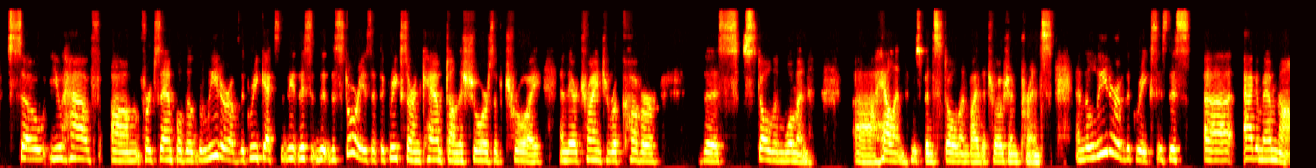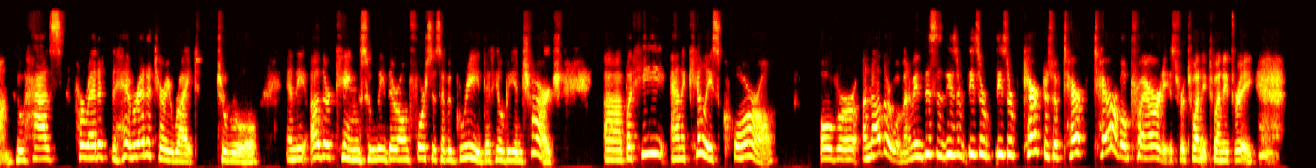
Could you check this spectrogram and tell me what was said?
So you have, um, for example, the, the leader of the Greek ex. This, the, the story is that the Greeks are encamped on the shores of Troy, and they're trying to recover this stolen woman, uh, Helen, who's been stolen by the Trojan prince. And the leader of the Greeks is this uh, Agamemnon, who has heredit- the hereditary right to rule, and the other kings who lead their own forces have agreed that he'll be in charge. Uh, but he and Achilles quarrel over another woman. I mean, this is these are these are these are characters with ter- terrible priorities for 2023.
